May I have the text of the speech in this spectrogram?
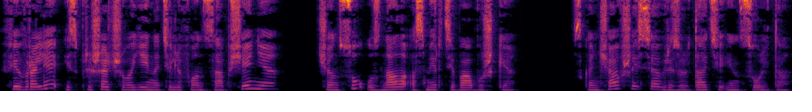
В феврале из пришедшего ей на телефон сообщения Чансу узнала о смерти бабушки, скончавшейся в результате инсульта.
